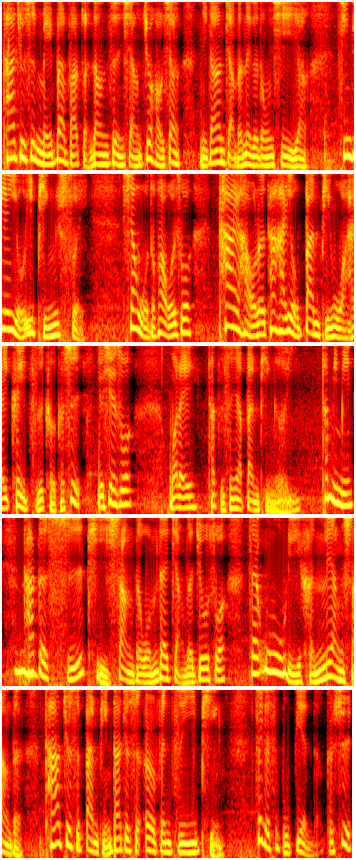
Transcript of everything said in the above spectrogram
他就是没办法转让正向，就好像你刚刚讲的那个东西一样。今天有一瓶水，像我的话，我会说。太好了，他还有半瓶，我还可以止渴。可是有些人说，哇嘞，他只剩下半瓶而已。他明明他的实体上的，我们在讲的就是说，在物理衡量上的，它就是半瓶，它就是二分之一瓶，这个是不变的。可是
